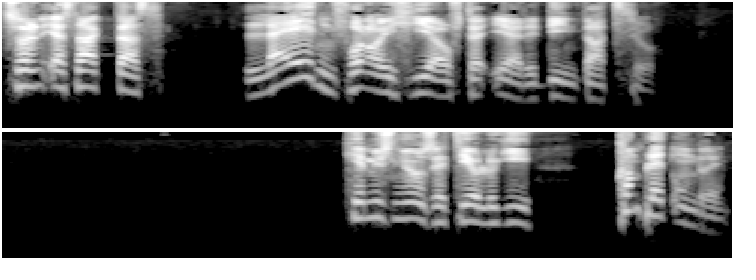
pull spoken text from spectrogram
Sondern er sagt, das Leiden von euch hier auf der Erde dient dazu. Hier müssen wir unsere Theologie komplett umdrehen.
